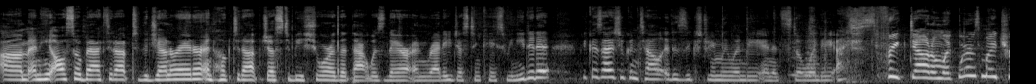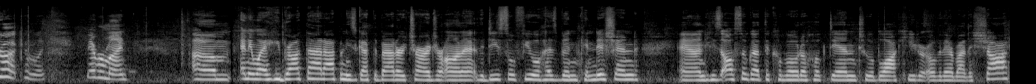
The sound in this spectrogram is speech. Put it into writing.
Um, and he also backed it up to the generator and hooked it up just to be sure that that was there and ready just in case we needed it. Because as you can tell, it is extremely windy and it's still windy. I just freaked out. I'm like, where's my truck? I'm like, never mind. Um, anyway, he brought that up and he's got the battery charger on it. The diesel fuel has been conditioned and he's also got the Kubota hooked in to a block heater over there by the shop.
